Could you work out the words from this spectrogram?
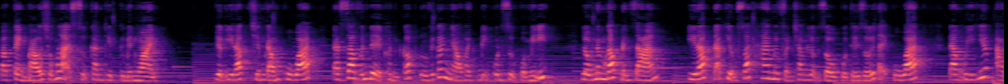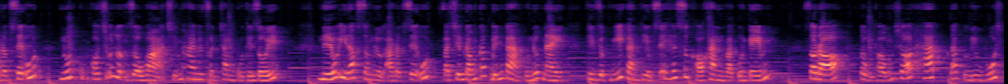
và cảnh báo chống lại sự can thiệp từ bên ngoài. Việc Iraq chiếm đóng Kuwait đặt ra vấn đề khẩn cấp đối với các nhà hoạch định quân sự của Mỹ. Lầu Năm Góc đánh giá, Iraq đã kiểm soát 20% lượng dầu của thế giới tại Kuwait, đang uy hiếp Ả Rập Xê Út, nước cũng có trữ lượng dầu hỏa chiếm 20% của thế giới. Nếu Iraq xâm lược Ả Rập Xê Út và chiếm đóng các bến cảng của nước này, thì việc Mỹ can thiệp sẽ hết sức khó khăn và tốn kém. Do đó, Tổng thống George H.W. Bush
